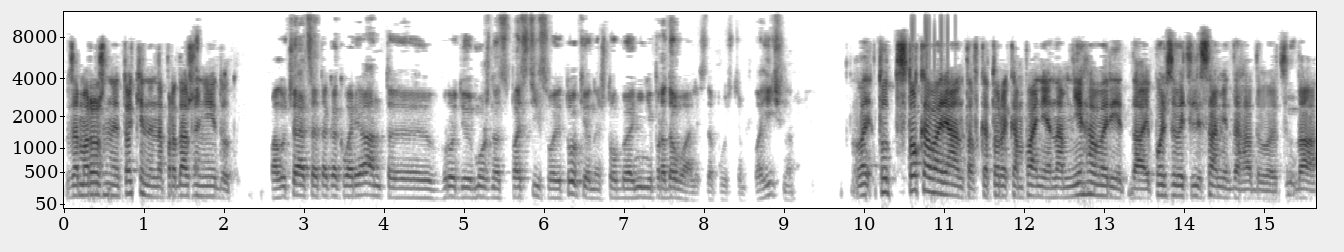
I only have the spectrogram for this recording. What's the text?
Замороженные токены на продажу не идут. Получается, это как вариант, э, вроде можно спасти свои токены, чтобы они не продавались, допустим. Логично? Тут столько вариантов, которые компания нам не говорит, да, и пользователи сами догадываются, да,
